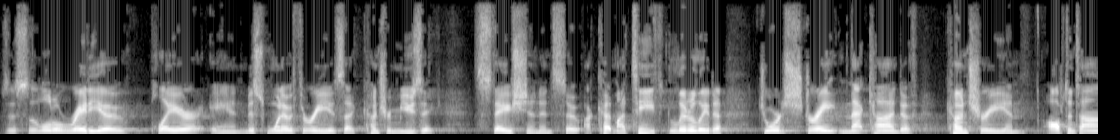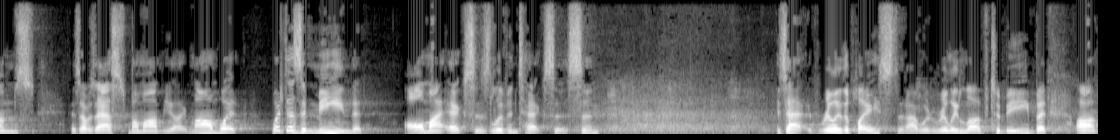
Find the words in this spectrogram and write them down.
was this little radio player, and Miss 103 is a country music station. And so I cut my teeth literally to George Strait and that kind of country. And oftentimes, as I was asked my mom, you know, like, Mom, what, what does it mean that all my exes live in Texas? And is that really the place that I would really love to be? But um,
